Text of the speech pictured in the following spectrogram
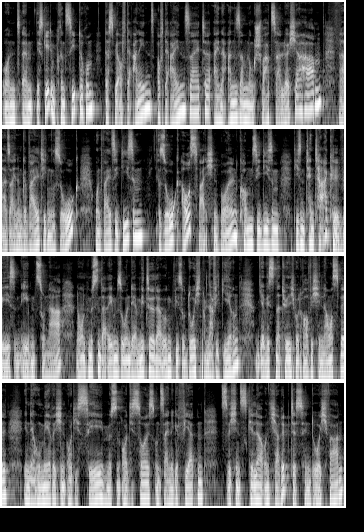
und ähm, es geht im Prinzip darum, dass wir auf der, einen, auf der einen Seite eine Ansammlung schwarzer Löcher haben, na, also einem gewaltigen Sog, und weil sie diesem Sog ausweichen wollen, kommen sie diesem, diesem Tentakelwesen eben zu nah na, und müssen da eben so in der Mitte da irgendwie so durch navigieren. Und ihr wisst natürlich, worauf ich hinaus will. In der homerischen Odyssee müssen Odysseus und seine Gefährten zwischen Skylla und Charybdis hindurchfahren.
